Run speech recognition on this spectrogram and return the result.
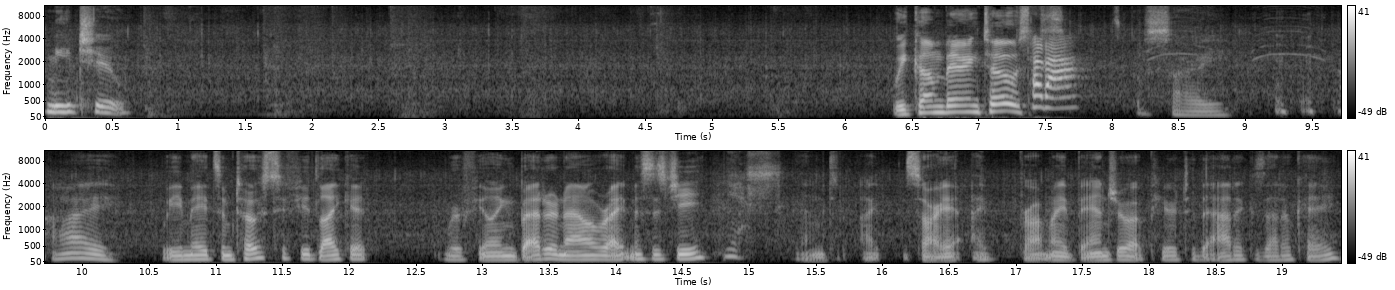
Me too. We come bearing toast. Ta-da! Oh, sorry. Hi. We made some toast if you'd like it. We're feeling better now, right, Mrs. G? Yes. And I, sorry, I brought my banjo up here to the attic. Is that okay?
